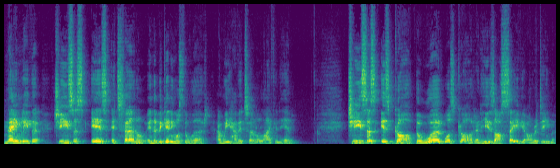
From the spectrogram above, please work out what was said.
Namely, that Jesus is eternal. In the beginning was the Word, and we have eternal life in Him. Jesus is God. The Word was God, and He is our Savior, our Redeemer.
